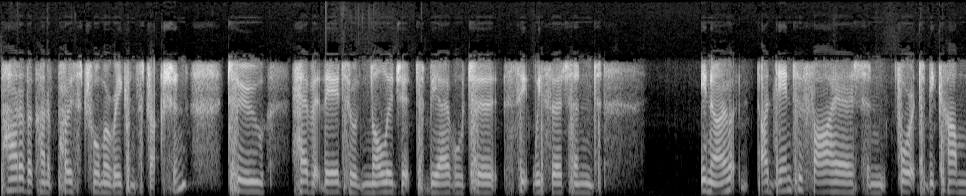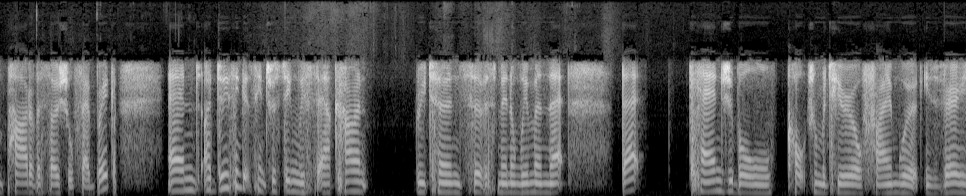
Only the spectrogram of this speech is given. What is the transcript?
part of a kind of post trauma reconstruction to have it there to acknowledge it to be able to sit with it and you know, identify it and for it to become part of a social fabric. And I do think it's interesting with our current returned servicemen and women that that tangible cultural material framework is very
